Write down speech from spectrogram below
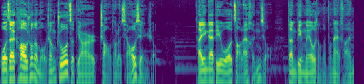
我在靠窗的某张桌子边找到了乔先生，他应该比我早来很久，但并没有等得不耐烦。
